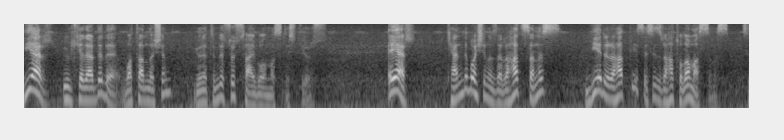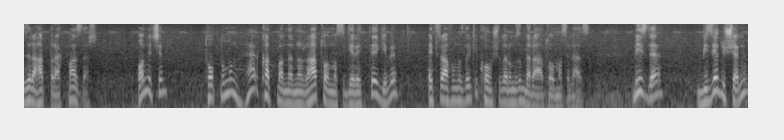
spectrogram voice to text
Diğer ülkelerde de vatandaşın yönetimde söz sahibi olmasını istiyoruz. Eğer kendi başınıza rahatsanız diğeri rahat değilse siz rahat olamazsınız. Sizi rahat bırakmazlar. Onun için toplumun her katmanlarının rahat olması gerektiği gibi etrafımızdaki komşularımızın da rahat olması lazım. Biz de bize düşenin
